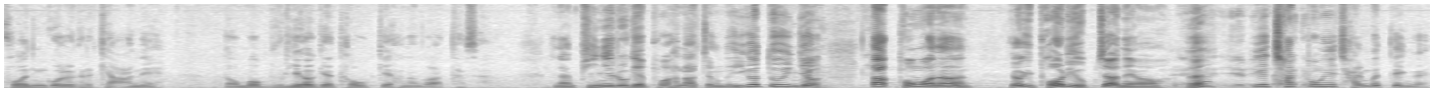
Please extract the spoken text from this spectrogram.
권고를 그렇게 안 해. 너무 무리하게 더웁게 하는 것 같아서 그냥 비닐로 개 포 하나 정도. 이것도 이제 딱 보면은 여기 벌이 없잖아요. 네, 예? 얘도 이게 따라가는 착봉이 잘못된 거예요.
